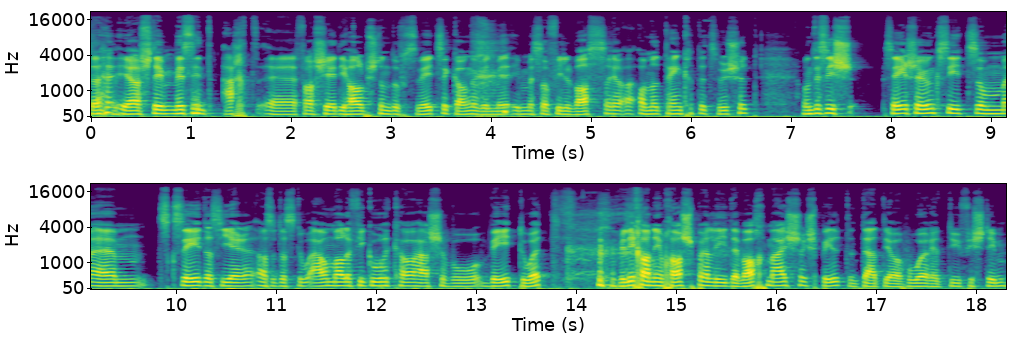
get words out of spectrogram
Ja, stimmt. Wir sind echt äh, fast jede halbe Stunde aufs WC gegangen, weil wir immer so viel Wasser einmal trinken dazwischen. Und es ist sehr schön gewesen, zum, ähm, zu sehen, dass, ihr, also, dass du auch mal eine Figur gehabt hast, die weh tut. weil ich habe im Kasperli den Wachmeister gespielt und der hat ja eine tiefe Stimme.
